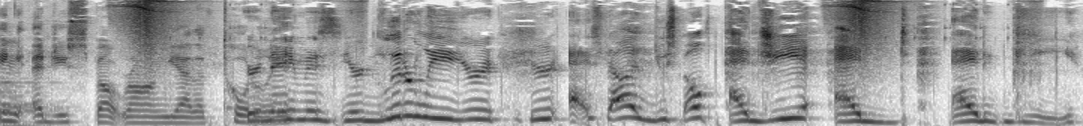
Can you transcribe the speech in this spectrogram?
King Edgy spelt wrong. Yeah, that totally. Your name is. You're literally. You're. You're spelling. You spelled edgy. Ed. Edgy.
